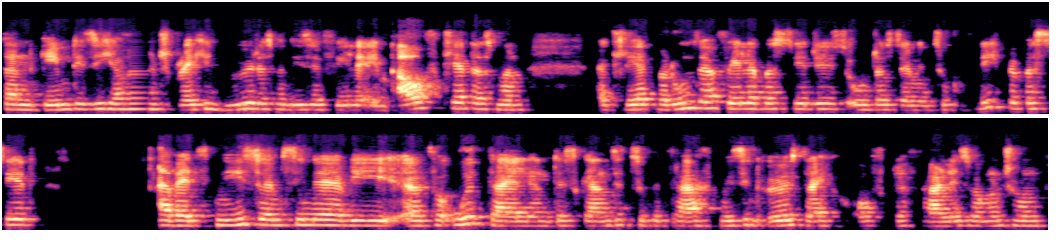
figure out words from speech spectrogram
dann geben die sich auch entsprechend Mühe, dass man diese Fehler eben aufklärt, dass man erklärt, warum der Fehler passiert ist und dass der in Zukunft nicht mehr passiert. Aber jetzt nie so im Sinne wie äh, verurteilen, das Ganze zu betrachten, wie es in Österreich oft der Fall ist, wo man schon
